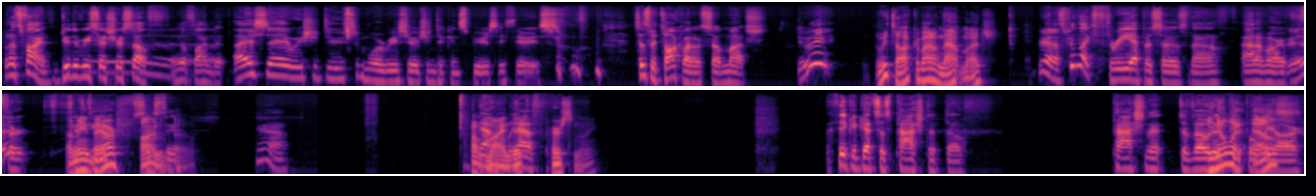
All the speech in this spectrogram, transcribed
But that's fine. Do the research yourself. You'll find it. I say we should do some more research into conspiracy theories. Since we talk about them so much. Do we? Do we talk about them that much? Yeah, it's been like three episodes now out of our Really? thir- I mean, they are fun 16. though. Yeah. I don't Yeah, mind we it have. personally. I think it gets us passionate though. Passionate, devoted You know what people we else? are.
